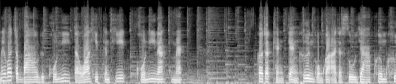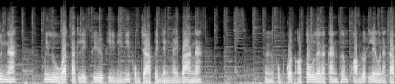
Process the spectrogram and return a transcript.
ไม่ว่าจะบาวหรือโคนี่แต่ว่าฮิตกันที่โคนี่นะแม็กก็จะแข็งแกร่งขึ้น ผมก็อาจจะสู้ยากเพิ่มขึ้นนะ ไม่รู้ว่าตัดลีก PVP นี้นี่ผมจะเป็นยังไงบ้างนะเออผมกดออโต้เลยละกันเพิ่มความรวดเร็วนะครับ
